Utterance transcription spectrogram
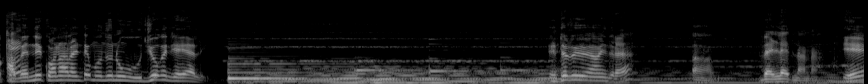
ఓకే అవన్నీ కొనాలంటే ముందు నువ్వు ఉద్యోగం చేయాలి. ఇంటర్వ్యూ ఏమైందిరా? వెళ్ళలేదు నాన్న. ఏ?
